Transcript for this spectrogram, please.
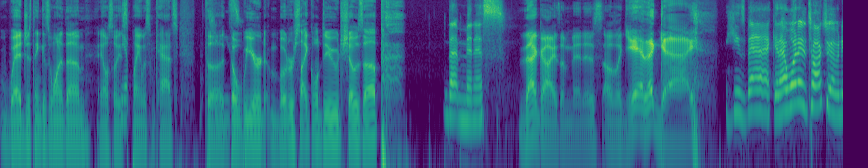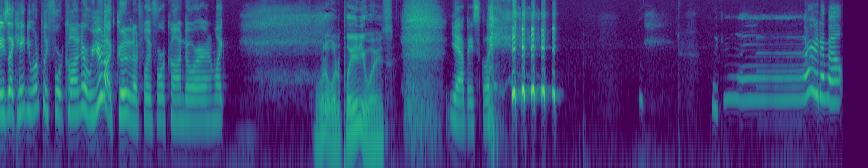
Wedge, I think, is one of them, and also he's Yep. playing with some cats. The Kitties. the weird motorcycle dude shows up. That menace. that guy's a menace. I was like, yeah, that guy. He's back, and I wanted to talk to him, and he's like, "Hey, do you want to play Fort Condor? Well, you're not good enough to play Fort Condor." And I'm like, I don't want to play anyways. "Yeah, basically." like, uh, all right, I'm out.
